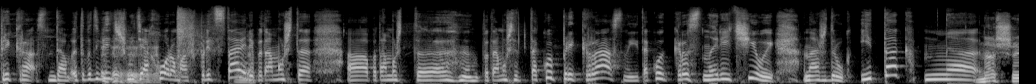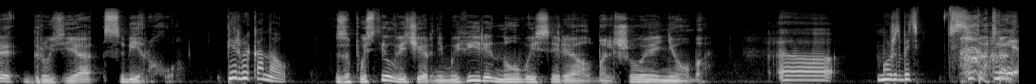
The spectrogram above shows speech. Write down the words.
Прекрасно, да. Это вот видишь, мы тебя хором аж представили, потому что, а, потому что, потому что это такой прекрасный и такой красноречивый наш друг. Итак, а, наши друзья сверху. Первый канал запустил в вечернем эфире новый сериал «Большое небо». Э, может быть, все-таки...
